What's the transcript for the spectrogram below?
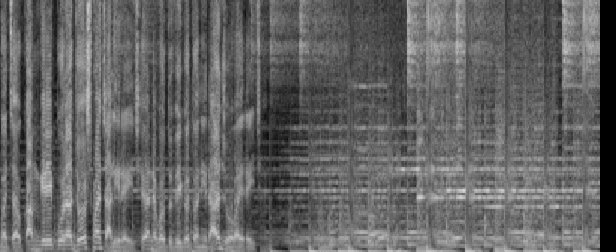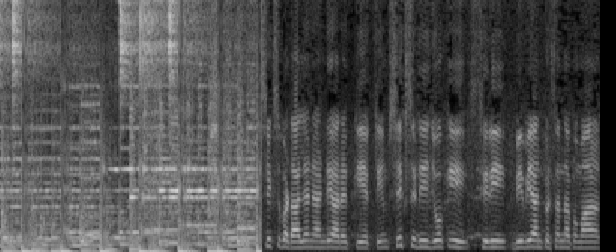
બચાવ કામગીરી પૂરા જોશમાં ચાલી રહી છે અને વધુ વિગતોની રાહ જોવાઈ રહી છે. सिक्स बटालियन एनडीआरएफ की एक टीम, सिक्स डी जो कि Shri BBN Prasanna Kumar,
